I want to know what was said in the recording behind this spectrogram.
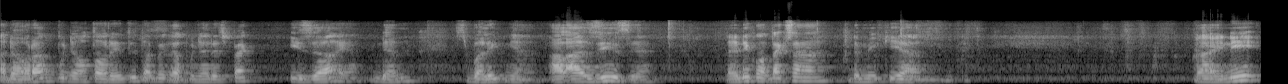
ada orang punya authority tapi nggak punya respect Iza ya dan sebaliknya Al Aziz ya. Nah ini konteksnya demikian. Nah ini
